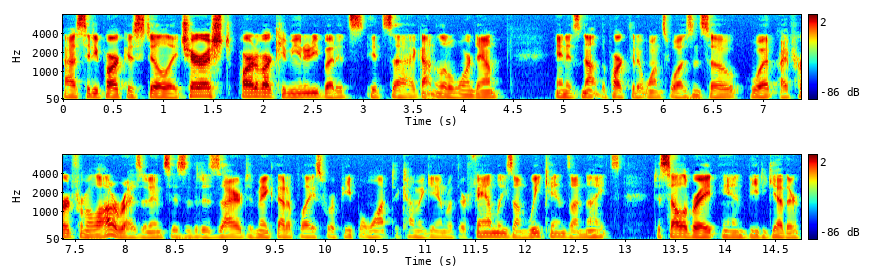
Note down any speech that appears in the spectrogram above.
Uh, City Park is still a cherished part of our community, but it's it's uh, gotten a little worn down, and it's not the park that it once was. And so, what I've heard from a lot of residents is the desire to make that a place where people want to come again with their families on weekends, on nights, to celebrate and be together.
